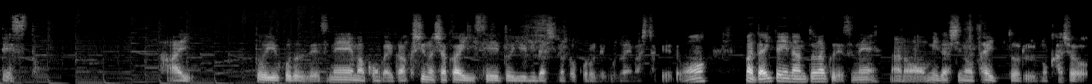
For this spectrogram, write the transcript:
ですと。はい。ということでですね、まあ、今回学習の社会性という見出しのところでございましたけれども、まあ、大体なんとなくですね、あの、見出しのタイトルの箇所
